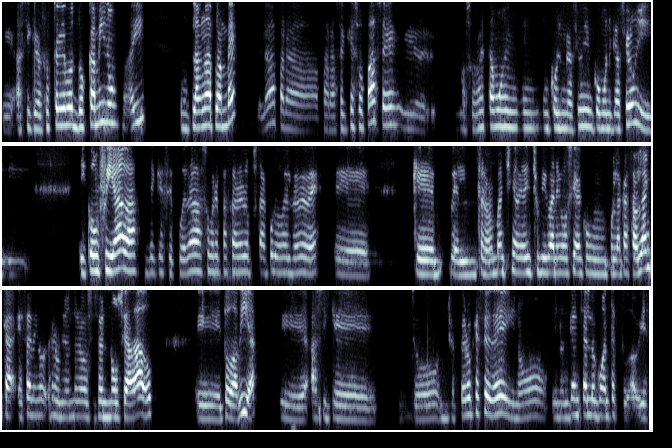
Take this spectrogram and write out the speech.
Eh, así que nosotros tenemos dos caminos ahí, un plan A, plan B, ¿verdad? Para, para hacer que eso pase. Eh, nosotros estamos en, en, coordinación y en comunicación y, y, confiada de que se pueda sobrepasar el obstáculo del BBB, eh, que el senador Manchin había dicho que iba a negociar con, con la Casa Blanca. Esa reunión de negociación no se ha dado todavía, así que yo, yo espero que se dé y no, y no enganchar los guantes todavía.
